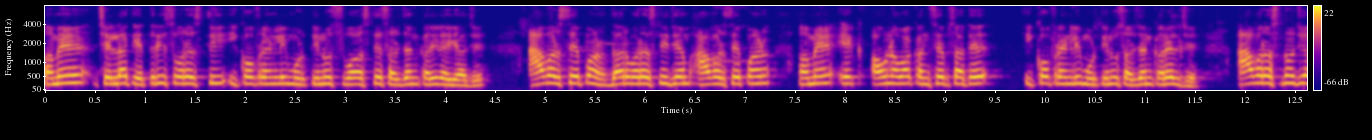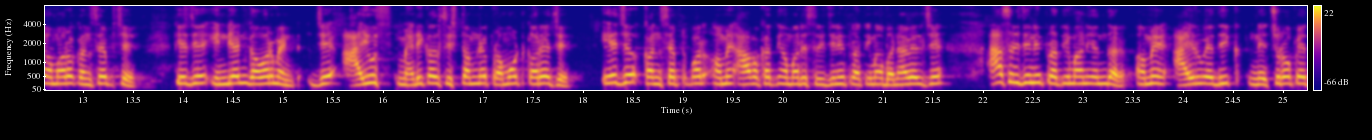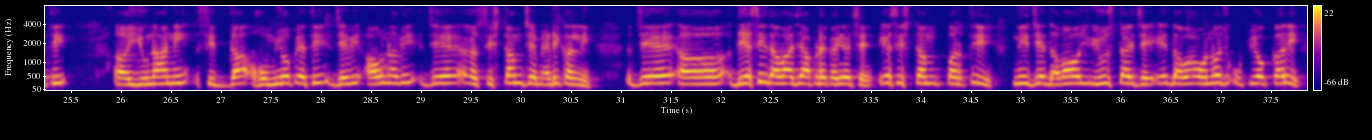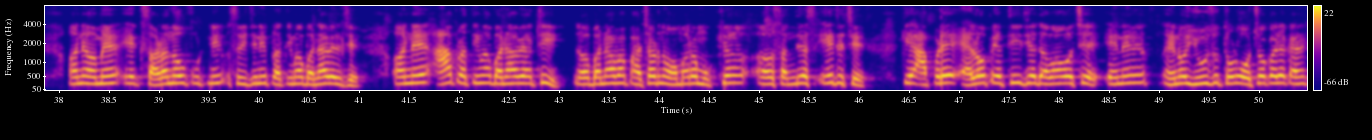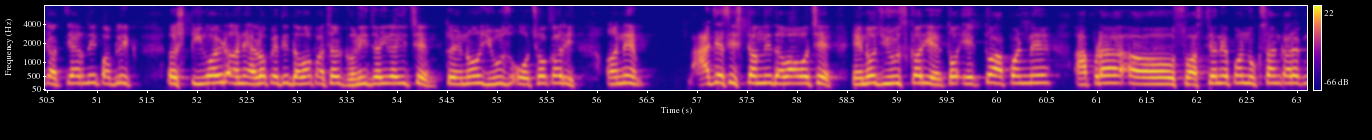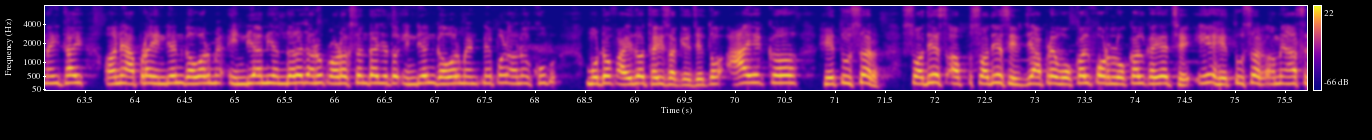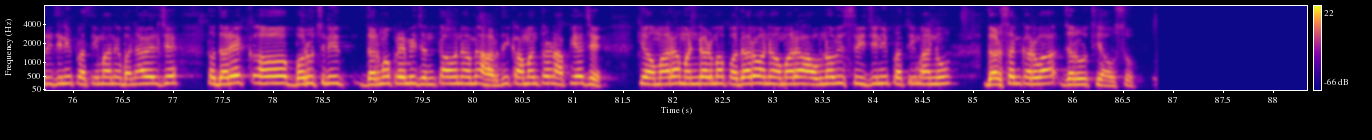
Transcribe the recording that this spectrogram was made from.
અમે છેલ્લા તેત્રીસ વર્ષથી ઇકો ફ્રેન્ડલી મૂર્તિનું સ્વહસ્તે સર્જન કરી રહ્યા છે. આ વર્ષે પણ, દર વર્ષની જેમ આ વર્ષે પણ અમે એક અવનવા કન્સેપ્ટ સાથે ઇકો ફ્રેન્ડલી મૂર્તિનું સર્જન કરેલ છે. આ વર્ષનો જે અમારો કન્સેપ્ટ છે કે જે ઇન્ડિયન ગવર્મેન્ટ જે આયુષ મેડિકલ સિસ્ટમને પ્રમોટ કરે છે, એ જ કન્સેપ્ટ પર અમે આ વખતની અમારી શ્રીજીની પ્રતિમા બનાવેલ છે. આ શ્રીજીની પ્રતિમાની અંદર અમે ayurvedic naturopathy Unani, Siddha, homeopathy જેવી અવનવી જે સિસ્ટમ છે મેડિકલની જે દેશી દવા જે આપણે કહીએ છીએ, એ સિસ્ટમ પરથીની જે દવાઓ યુઝ થાય છે, એ દવાઓનો જ ઉપયોગ કરી અને અમે એક સાડા નવ ફૂટની શ્રીજીની પ્રતિમા બનાવેલ છે. અને આ પ્રતિમા બનાવ્યાથી બનાવવા પાછળનો અમારો મુખ્ય સંદેશ એ જ છે કે આપણે એલોપેથી જે દવાઓ છે, એને, એનો યુઝ થોડો ઓછો કરીએ, કારણ કે અત્યારની પબ્લિક સ્ટીરોઇડ અને એલોપેથી દવા પાછળ ઘણી જઈ રહી છે. તો એનો યુઝ ઓછો કરી અને આ જે સિસ્ટમની દવાઓ છે, એનો જ યુઝ કરીએ, તો એક તો આપણને આપણા સ્વાસ્થ્યને પણ નુકસાનકારક નહીં થાય અને આપણા ઇન્ડિયન ગવર્મેન્ટ ઇન્ડિયાની અંદર જ આનું પ્રોડક્શન થાય છે, તો ઇન્ડિયન ગવર્મેન્ટને પણ આનો ખૂબ મોટો ફાયદો થઈ શકે છે. તો આ એક હેતુસર સ્વદેશ સ્વદેશી જે આપણે વોકલ ફોર લોકલ કહીએ છીએ એ હેતુસર અમે આ શ્રીજીની પ્રતિમાને બનાવેલ છે. તો દરેક ભરૂચની ધર્મપ્રેમી જનતાઓને અમે હાર્દિક આમંત્રણ આપીએ છીએ કે અમારા મંડળમાં પધારો અને અમારા અવનવી શ્રીજીની પ્રતિમાનું દર્શન કરવા જરૂરથી આવશો.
